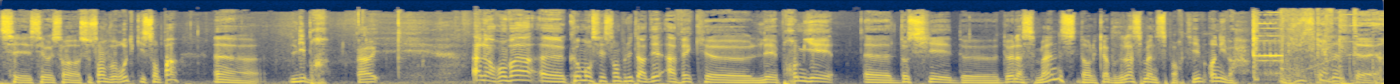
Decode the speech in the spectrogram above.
c'est, c'est- ce sont vos routes qui sont pas euh, libres. Ah oui. Alors, on va euh, commencer sans plus tarder avec euh, les premiers euh, dossiers de, de la semaine, dans le cadre de la semaine sportive. On y va. Jusqu'à 20h.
